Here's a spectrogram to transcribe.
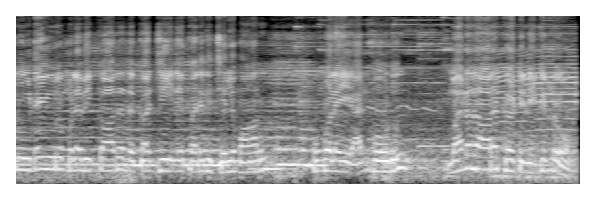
ஒரு இடையூறும் விளைவிக்காத இந்த கஞ்சியினை பருகி செல்லுமாறு உங்களை அன்போடு மனதார கேட்டு நிற்கின்றோம்.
